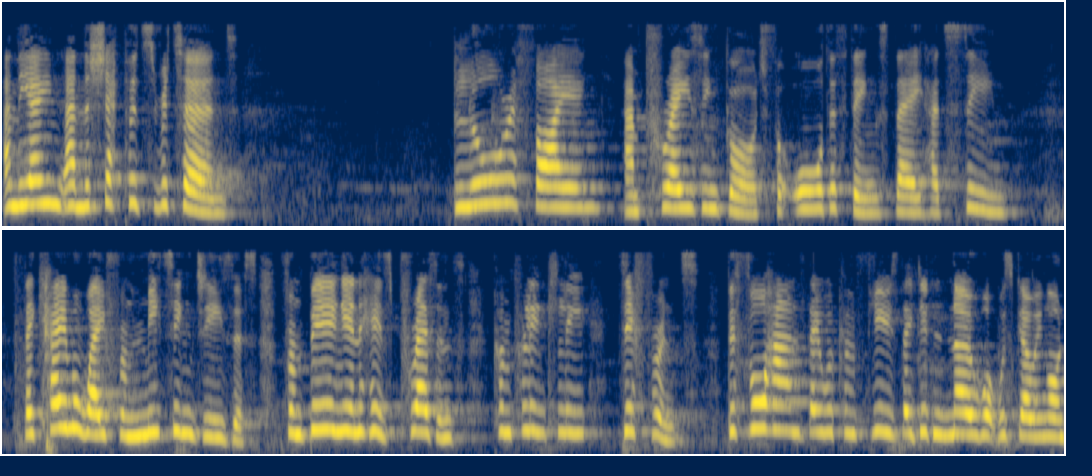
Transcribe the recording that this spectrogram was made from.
And the, and the shepherds returned, glorifying and praising God for all the things they had seen. They came away from meeting Jesus, from being in his presence, completely different. Beforehand, they were confused. They didn't know what was going on.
